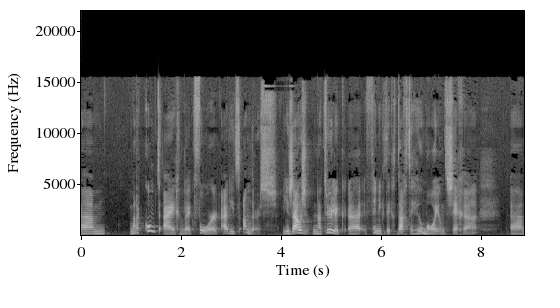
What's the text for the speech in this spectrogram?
Um, maar dat komt eigenlijk voort uit iets anders. Je zou natuurlijk, vind ik de gedachte heel mooi om te zeggen Ehm,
